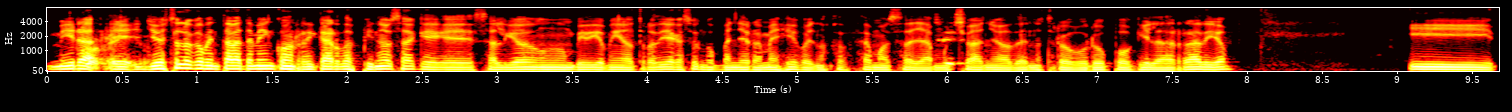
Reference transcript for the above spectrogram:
Mira, eh, yo esto lo comentaba también con Ricardo Espinosa, que salió en un vídeo mío otro día, que es un compañero de México y nos conocemos allá muchos años de nuestro grupo Kila Radio. Y,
